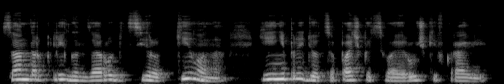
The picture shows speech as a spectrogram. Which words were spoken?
Сандер Клиган зарубит Сира Кивана, ей не придется пачкать свои ручки в крови.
